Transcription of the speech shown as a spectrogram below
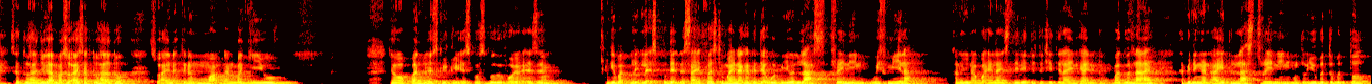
satu hal juga. Maksud saya satu hal tu, so I nak kena mark dan bagi you jawapan tu as quickly as possible before your exam. Okay, but let's put that aside first. Cuma I nak kata that will be your last training with me lah. Kalau you nak buat yang lain sendiri, itu cerita lain kan. Itu baguslah eh. Tapi dengan I, itu last training untuk you betul-betul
